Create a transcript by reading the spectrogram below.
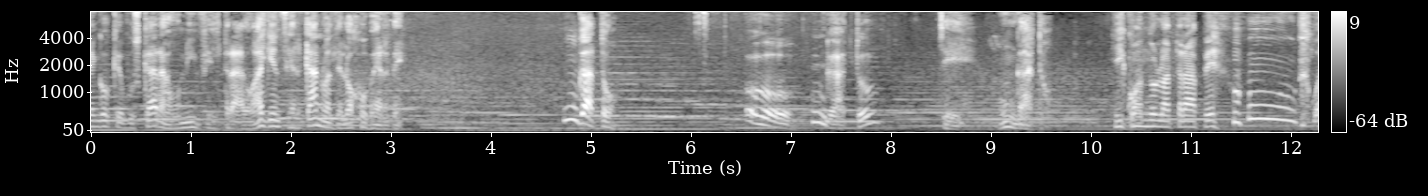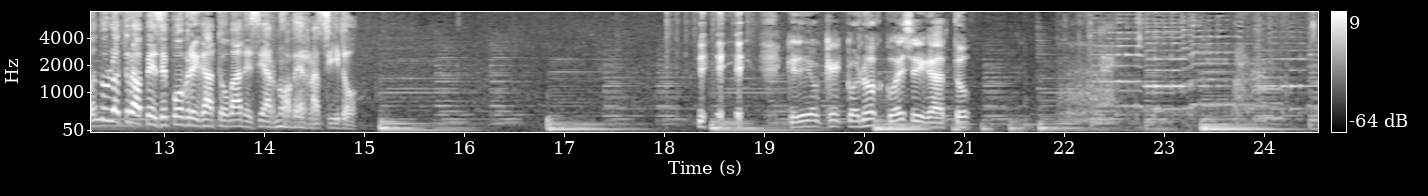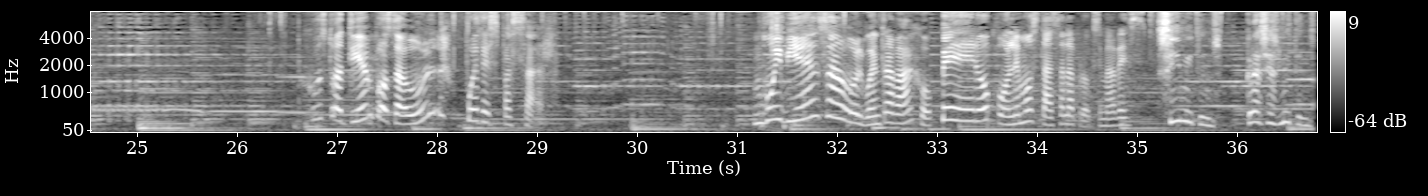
Tengo que buscar a un infiltrado, alguien cercano al del ojo verde. Un gato. Oh, ¿un gato? Sí, un gato. Y cuando lo atrape, cuando lo atrape, ese pobre gato va a desear no haber nacido. Creo que conozco a ese gato. Justo a tiempo, Saúl. Puedes pasar. Muy bien, Saúl. Buen trabajo. Pero ponle mostaza la próxima vez. Sí, Mittens. Gracias, Mittens.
